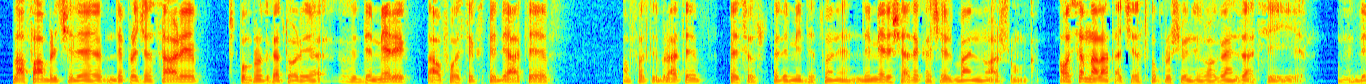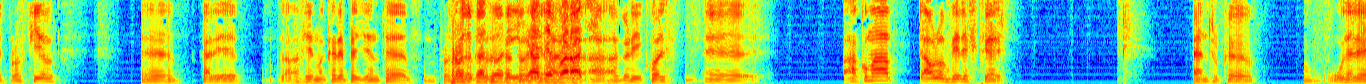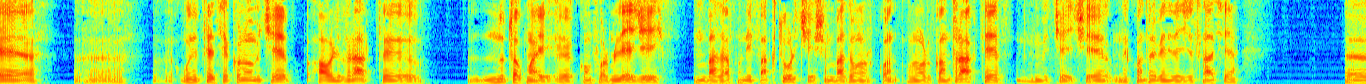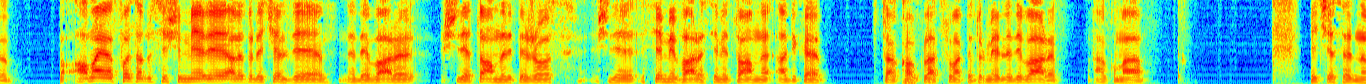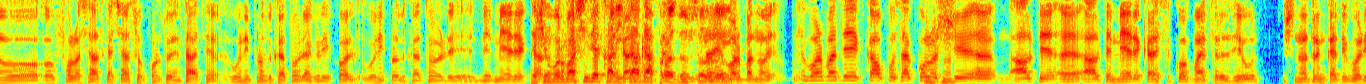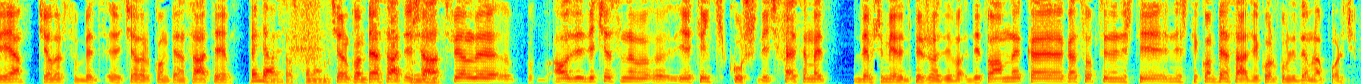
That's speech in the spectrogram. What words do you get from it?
la fabricile de procesare, spun producătorii de mere, au fost expediate, au fost livrate peste 100 de mii de tone de mere și iată că acești bani nu ajung. Au semnalat acest lucru și unele organizații de profil care afirmă că reprezintă producătorii, producătorii adevărați agricoli. Acum au loc verificări pentru că unele unități economice au livrat nu tocmai conform legii, în baza unei facturi, ci și în baza unor, unor contracte, ceea ce ne contravine legislația. Uh, au mai fost aduse și mere alături de cel de, de vară și de toamnă de pe jos și de semi-vară, semi-toamnă, adică s-a calculat suma pentru merele de vară. Acum de ce să nu folosească această oportunitate unii producători agricoli, unii producători de mere? Deci e vorba și de calitatea ca, ca produsului. Nu e vorba, nu. E vorba de că au pus acolo uh-huh. și uh, alte, uh, alte mere care se coc mai târziu și nu intră în categoria celor, sub, celor compensate. Pe de asta spuneam. Celor compensate. Da. Și astfel uh, au zis de ce să nu... Este un chicuș. Deci hai să mai dăm și mere de pe jos de, de toamnă ca, ca să obținem niște, niște compensații, că oricum le dăm la porci.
